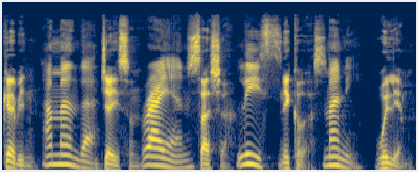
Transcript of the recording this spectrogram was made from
Kevin, Amanda, Jason, Ryan, Sasha, Liz, Nicholas, Manny. William.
